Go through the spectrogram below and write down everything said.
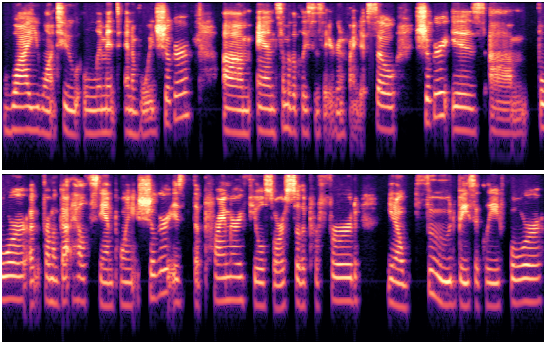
why you want to limit and avoid sugar. Um, and some of the places that you're going to find it. So, sugar is um, for a, from a gut health standpoint, sugar is the primary fuel source, so the preferred you know, food basically for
